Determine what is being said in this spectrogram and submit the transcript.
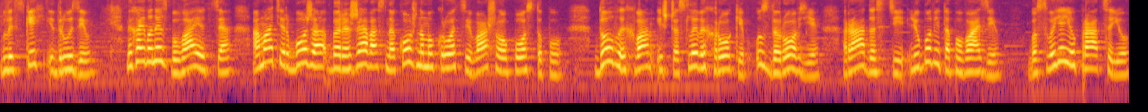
близьких і друзів. Нехай вони збуваються, а матір Божа береже вас на кожному кроці вашого поступу. Довгих вам і щасливих років у здоров'ї, радості, любові та повазі, бо своєю працею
